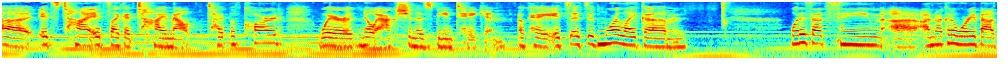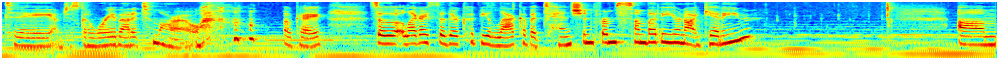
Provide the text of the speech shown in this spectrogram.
Uh, it's time. It's like a timeout type of card where no action is being taken. Okay, it's it's more like um, what is that saying? Uh, I'm not going to worry about today. I'm just going to worry about it tomorrow. okay? So, like I said, there could be lack of attention from somebody you're not getting. Um,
